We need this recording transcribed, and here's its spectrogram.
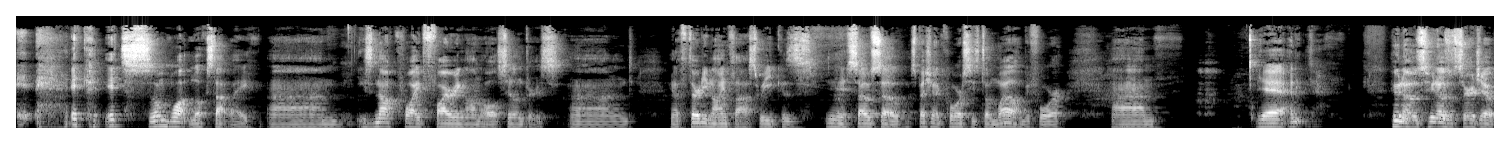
It it it somewhat looks that way. Um, he's not quite firing on all cylinders, and you know, 39th last week is you know, so so. Especially of course he's done well on before. Um, yeah, and who knows? Who knows with Sergio?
